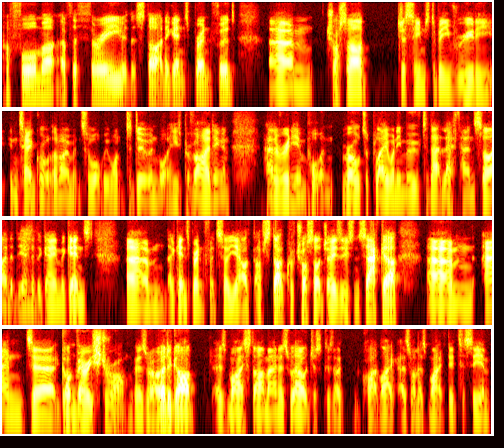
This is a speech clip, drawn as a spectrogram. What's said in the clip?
performer of the three that started against Brentford. Um, Trossard just seems to be really integral at the moment to what we want to do and what he's providing and had a really important role to play when he moved to that left hand side at the end of the game against um against Brentford. So yeah, I've, I've stuck with Trossard, Jesus, and Saka, um, and uh, gone very strong as well. Odegaard as my star man as well, just because I quite like, as well as Mike did, to see him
